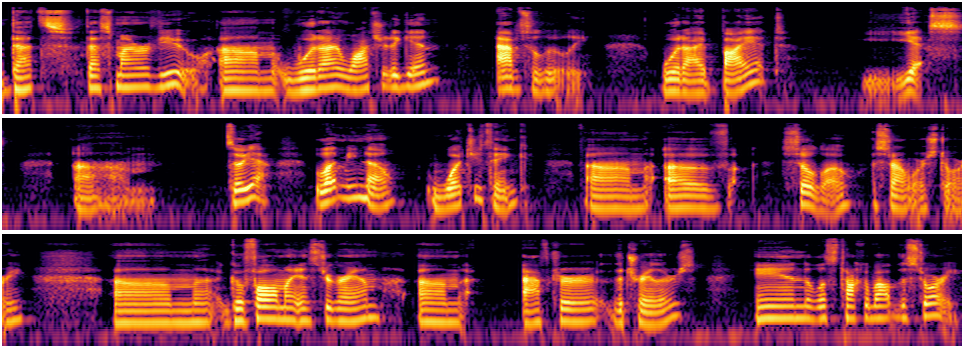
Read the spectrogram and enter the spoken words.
that's that's my review. Um, would I watch it again? Absolutely. Would I buy it? Yes. Um, so yeah, let me know what you think um, of Solo, a Star Wars story. Um, go follow my Instagram um, after the trailers and let's talk about the story.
